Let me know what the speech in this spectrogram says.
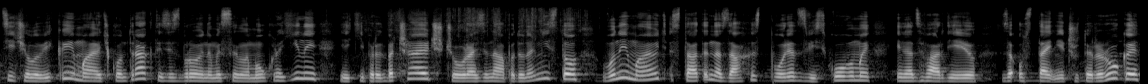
Ці чоловіки мають контракти зі Збройними силами України, які передбачають, що у разі нападу на місто вони мають стати на захист поряд з військовими і Нацгвардією. За останні чотири роки,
